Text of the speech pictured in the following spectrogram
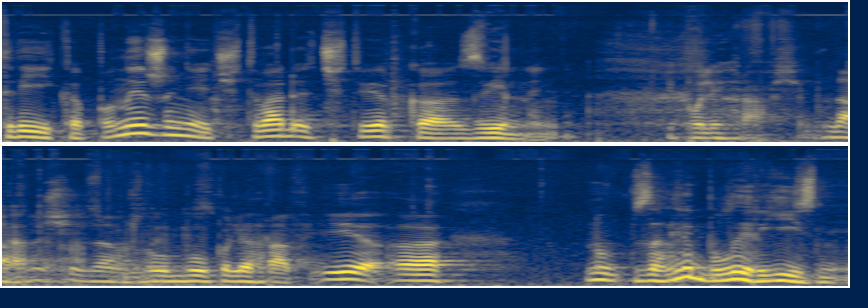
трійка пониження і четвер, четвірка звільнення. І поліграф ще був. Да, п'ятий ще, у нас, да, можливо, був, був поліграф. І е, ну, взагалі були різні,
